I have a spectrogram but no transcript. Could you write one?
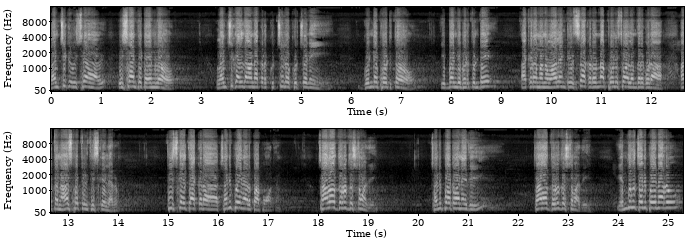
లంచ్కి విశ్రా విశ్రాంతి టైంలో లంచ్కి వెళ్దామని అక్కడ కుర్చీలో కూర్చొని గుండెపోటుతో ఇబ్బంది పడుతుంటే అక్కడ మన వాలంటీర్స్ అక్కడ ఉన్న పోలీసు వాళ్ళందరూ కూడా అతను ఆసుపత్రికి తీసుకెళ్ళారు. తీసుకెళ్తే అక్కడ చనిపోయినాడు పాపం అతను. చాలా దురదృష్టం అది. చనిపోవటం అనేది చాలా దురదృష్టం అది. ఎందుకు చనిపోయినారు?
